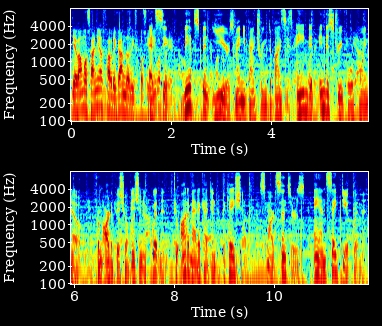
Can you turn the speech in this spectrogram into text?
llevamos años fabricando dispositivos At SICK, we have spent years manufacturing devices aimed at Industry 4.0, from artificial vision equipment to automatic identification, smart sensors, and safety equipment.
